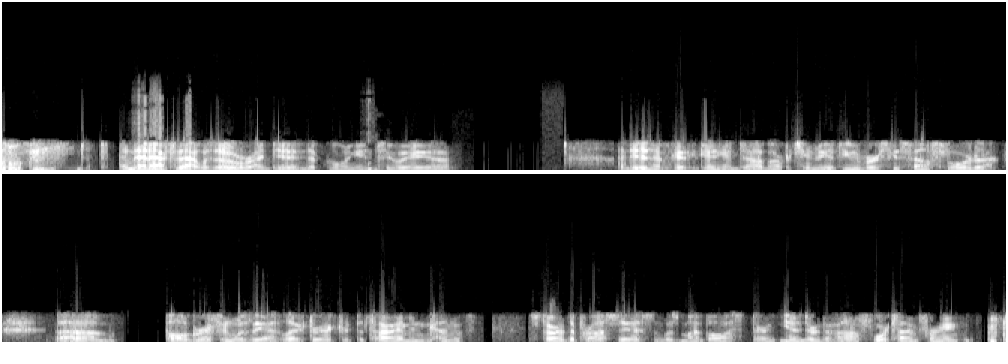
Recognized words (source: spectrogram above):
and then after that was over, I did end up going into a uh, I did end up get, getting a job opportunity at the University of South Florida. Um, Paul Griffin was the athletic director at the time, and kind of started the process and was my boss during you know during the final four time frame.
